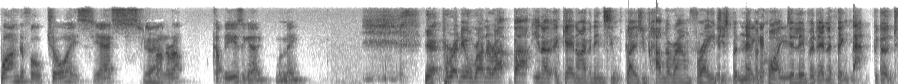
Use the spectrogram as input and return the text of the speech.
wonderful choice. Yes, Yeah. runner up a couple of years ago, wasn't he? Yeah, perennial runner-up, but you know, again, I have an instinct for players who've hung around for ages but never quite delivered anything that good.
